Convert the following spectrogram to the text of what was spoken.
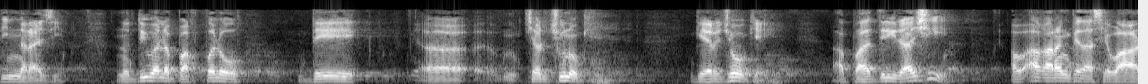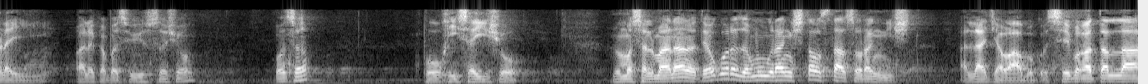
دین ناراضي نو دی ول په خپلو د چرچونو کې ګرجو کې اپادری راشي او هغه رنگ په داسې واړی الکه بس یوسه شو اوس پوخی صحیح شو نو مسلمانانو ته وګوره زمونږ رنگ شته او تاسو رنگ نشته الله جواب کو صبغت الله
